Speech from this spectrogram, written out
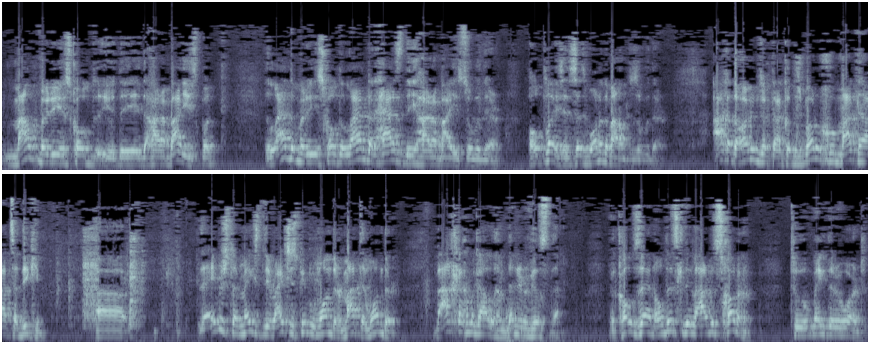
Mount Moriah is called the, the, the Harabayis, but the land of Moriah is called the land that has the Harabais over there. All place. It says one of the mountains over there. Uh, the Ebershter makes the righteous people wonder, Mate, wonder. Then he reveals to them. The Zeh, and all this to make the reward,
